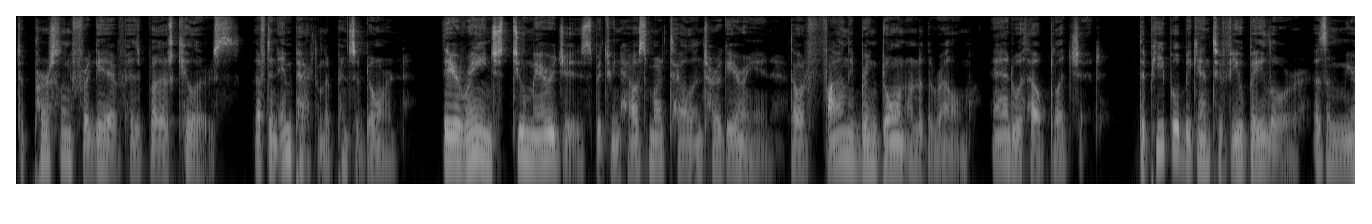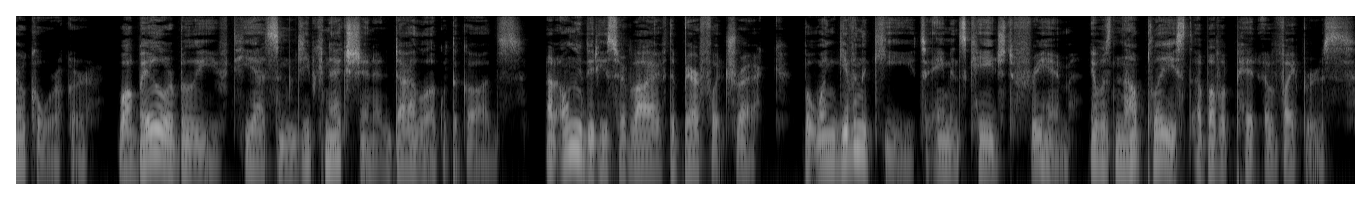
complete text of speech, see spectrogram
to personally forgive his brother's killers left an impact on the Prince of Dorne. They arranged two marriages between House Martell and Targaryen that would finally bring Dorne under the realm, and without bloodshed. The people began to view Baelor as a miracle worker, while Baelor believed he had some deep connection and dialogue with the gods. Not only did he survive the barefoot trek, but when given the key to Aemon's cage to free him, it was now placed above a pit of vipers.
